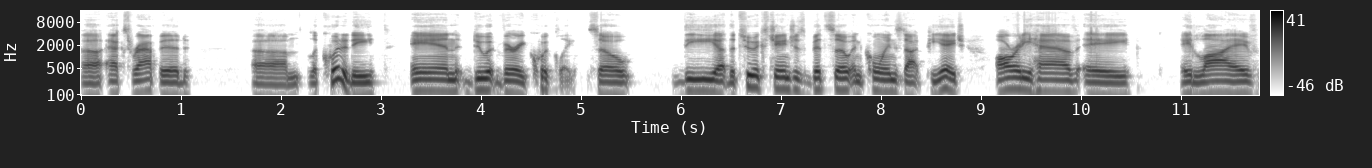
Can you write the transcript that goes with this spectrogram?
uh, XRapid um, liquidity and do it very quickly. So the uh, the two exchanges, Bitso and Coins.ph, already have a a live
